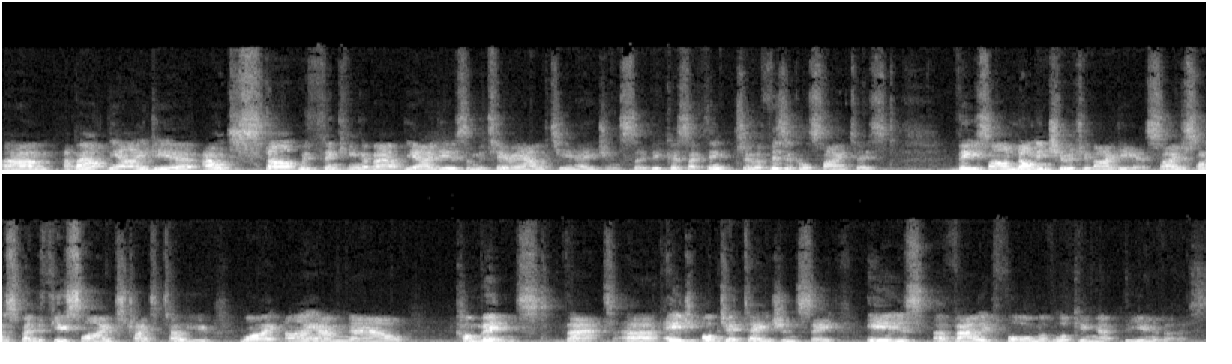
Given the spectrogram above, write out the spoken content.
um, about the idea. I want to start with thinking about the ideas of materiality and agency, because I think to a physical scientist, these are non intuitive ideas. So I just want to spend a few slides trying to tell you why I am now convinced that uh, age, object agency is a valid form of looking at the universe.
